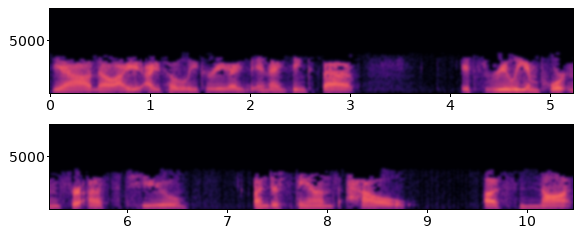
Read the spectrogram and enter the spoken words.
Yeah, no, I I totally agree. I and I think that it's really important for us to understand how us not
